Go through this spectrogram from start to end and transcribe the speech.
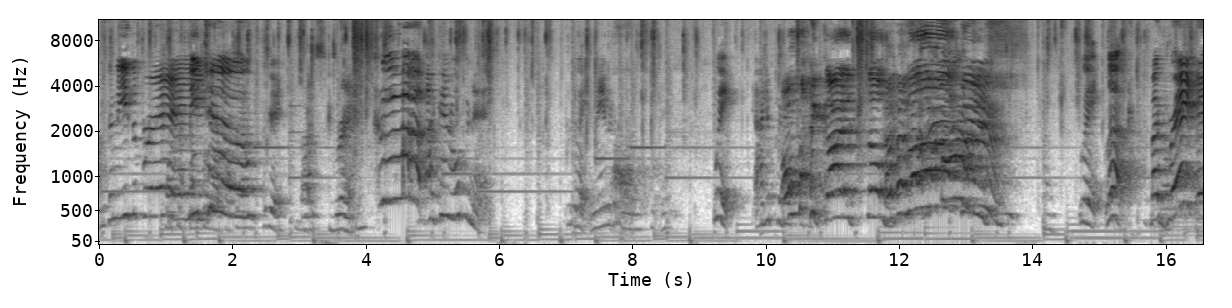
I'm gonna eat the brain. Me too. Okay. That's brain. Good. I can open it. Wait, maybe. Um, wait, I had to put Oh my god, it's so good! wait, look. My brain is.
